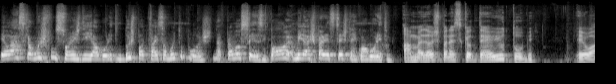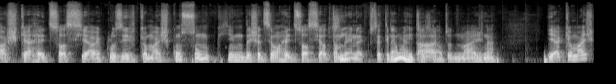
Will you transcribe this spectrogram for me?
Eu acho que algumas funções de algoritmo do Spotify são muito boas. Né? Pra vocês, assim, qual é a melhor experiência que vocês têm com o algoritmo? A melhor experiência que eu tenho é o YouTube. Eu acho que é a rede social, inclusive, que eu mais consumo, que não deixa de ser uma rede social também, Sim. né? Que você tem É uma rede comentário social. e tudo mais, né? E é a que eu mais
